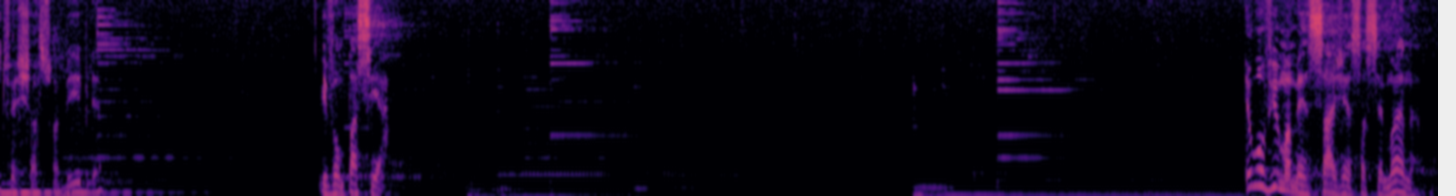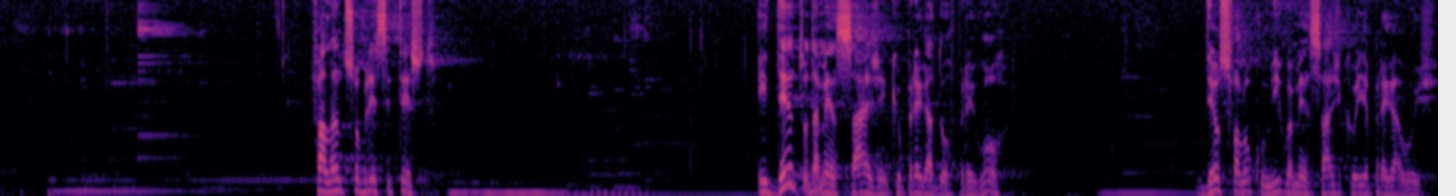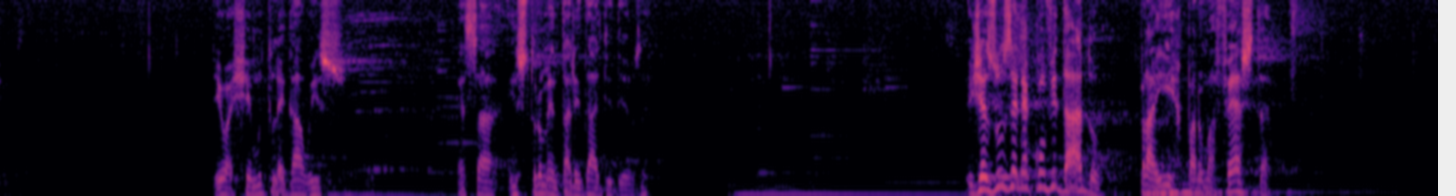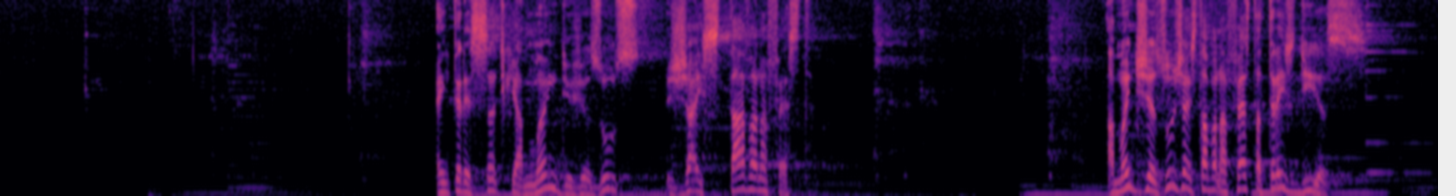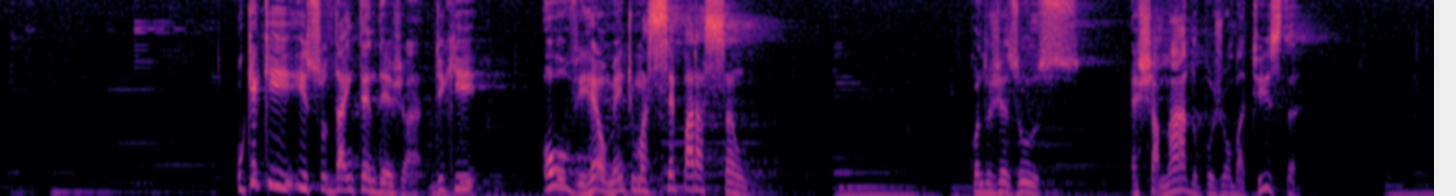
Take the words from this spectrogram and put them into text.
Pode fechar sua Bíblia. E vamos passear. Eu ouvi uma mensagem essa semana falando sobre esse texto. E dentro da mensagem que o pregador pregou, Deus falou comigo a mensagem que eu ia pregar hoje. Eu achei muito legal isso, essa instrumentalidade de Deus. Né? Jesus ele é convidado para ir para uma festa. É interessante que a mãe de Jesus já estava na festa. A mãe de Jesus já estava na festa há três dias. O que que isso dá a entender já? De que houve realmente uma separação. Quando Jesus é chamado por João Batista,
